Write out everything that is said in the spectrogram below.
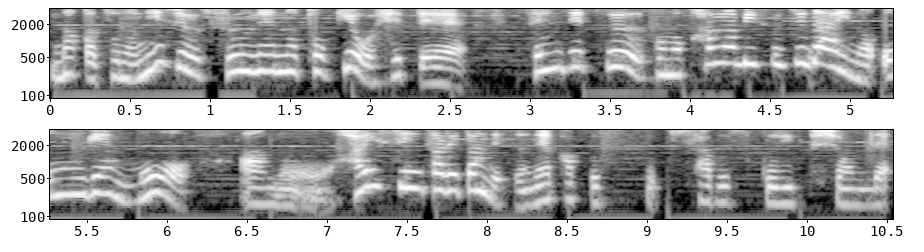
なんかその二十数年の時を経て、先日、そのカナビス時代の音源も、あの、配信されたんですよね。各スサブスクリプションで。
